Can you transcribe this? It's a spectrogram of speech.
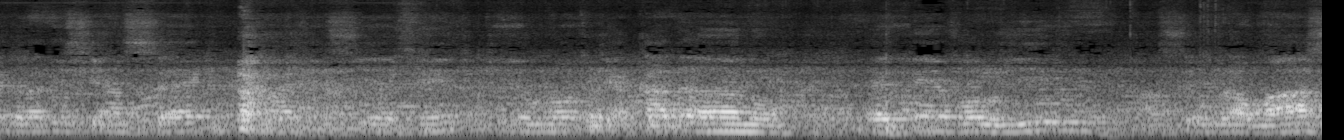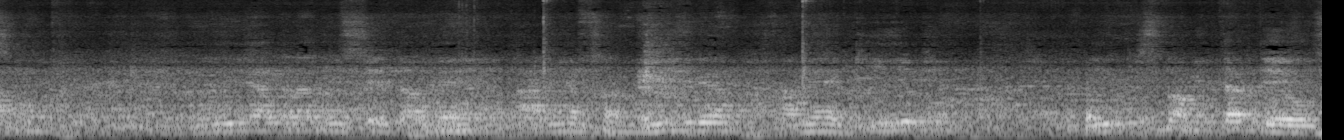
agradecer a SEC por mais esse evento, que eu noto que a cada ano é, tem evoluído a seu grau máximo. E agradecer também a minha família, a minha equipe e principalmente a Deus.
